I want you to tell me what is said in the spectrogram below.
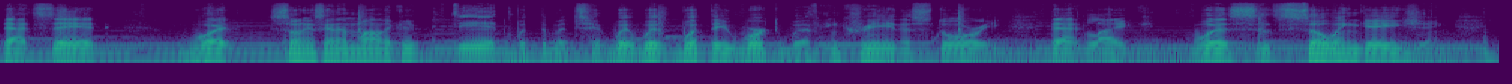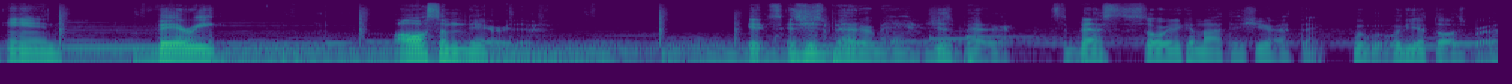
That said, what Sony Santa Monica did with the with, with what they worked with and created a story that like was so engaging and very awesome narrative. It's it's just better, man. It's just better. It's the best story to come out this year, I think. What, what- are your thoughts, bro?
